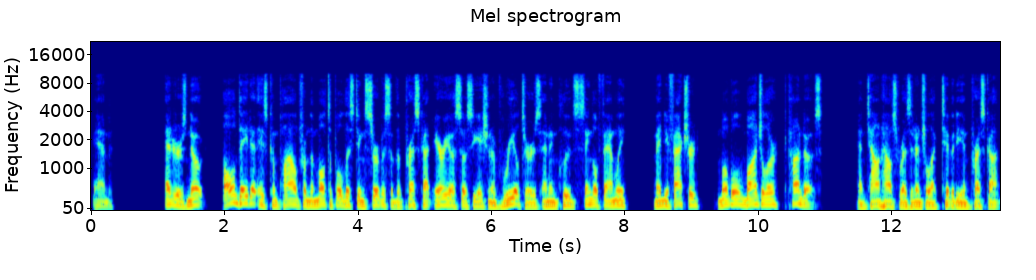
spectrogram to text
and Editor's note, all data is compiled from the multiple listing service of the Prescott Area Association of Realtors and includes single-family, manufactured, mobile modular, condos, and townhouse residential activity in Prescott.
